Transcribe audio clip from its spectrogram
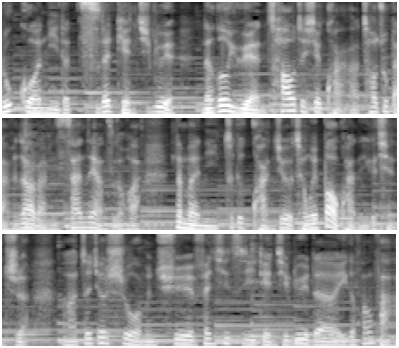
如果你的词的点击率能够远超这些款啊，超出百分之二、百分之三这样子的话，那么你这个款就有成为爆款的一个潜质啊。这就是我们去分析自己点击率的一个方法。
